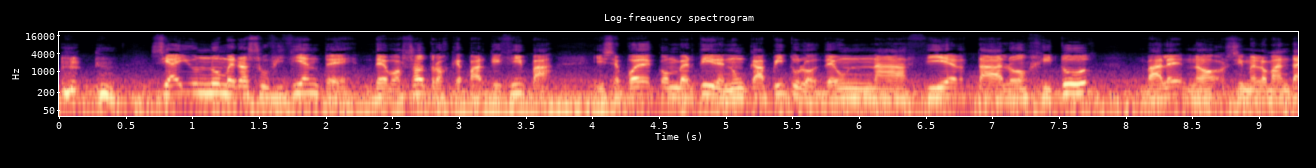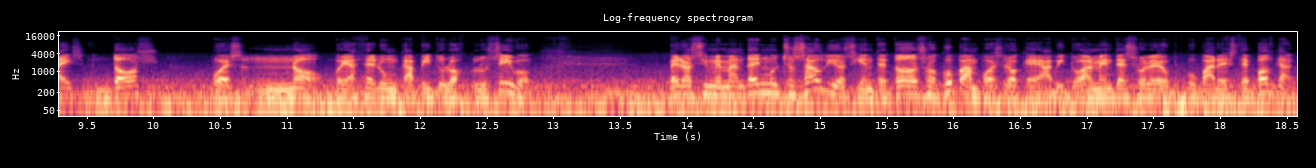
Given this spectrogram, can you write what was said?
si hay un número suficiente de vosotros que participa y se puede convertir en un capítulo de una cierta longitud, ¿vale? No, si me lo mandáis dos, pues no, voy a hacer un capítulo exclusivo. Pero si me mandáis muchos audios y entre todos ocupan, pues lo que habitualmente suele ocupar este podcast,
